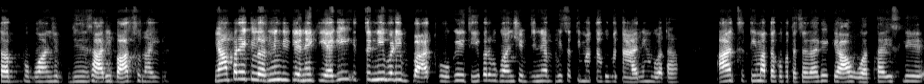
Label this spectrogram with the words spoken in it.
तब भगवान शिव जी ने सारी बात सुनाई। यहाँ पर एक लर्निंग लेने की है कि इतनी बड़ी बात हो गई थी, पर भगवान शिव जी ने अभी सती माता को बताया नहीं हुआ था। आज सती माता को पता चला कि क्या हुआ था, इसलिए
